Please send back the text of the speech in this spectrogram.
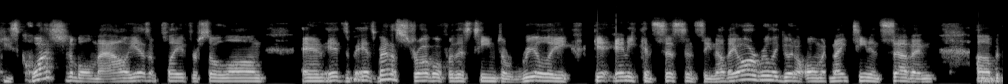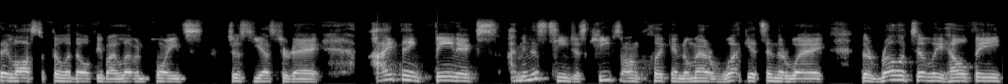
he's questionable now. He hasn't played for so long, and it's it's been a struggle for this team to really get any consistency. Now they are really good at home at 19 and seven, uh, but they lost to Philadelphia by 11 points just yesterday. I think Phoenix, I mean, this team just keeps on clicking no matter what gets in their way. They're relatively healthy.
